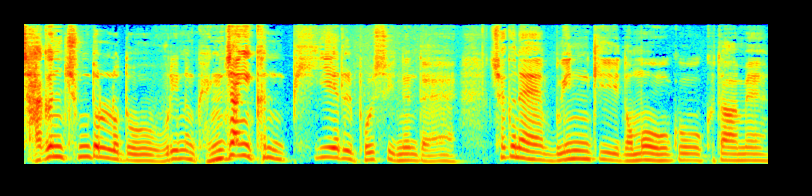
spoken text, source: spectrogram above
작은 충돌로도 우리는 굉장히 큰 피해를 볼 수 있는데 최근에 무인기 넘어오고 그 다음에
